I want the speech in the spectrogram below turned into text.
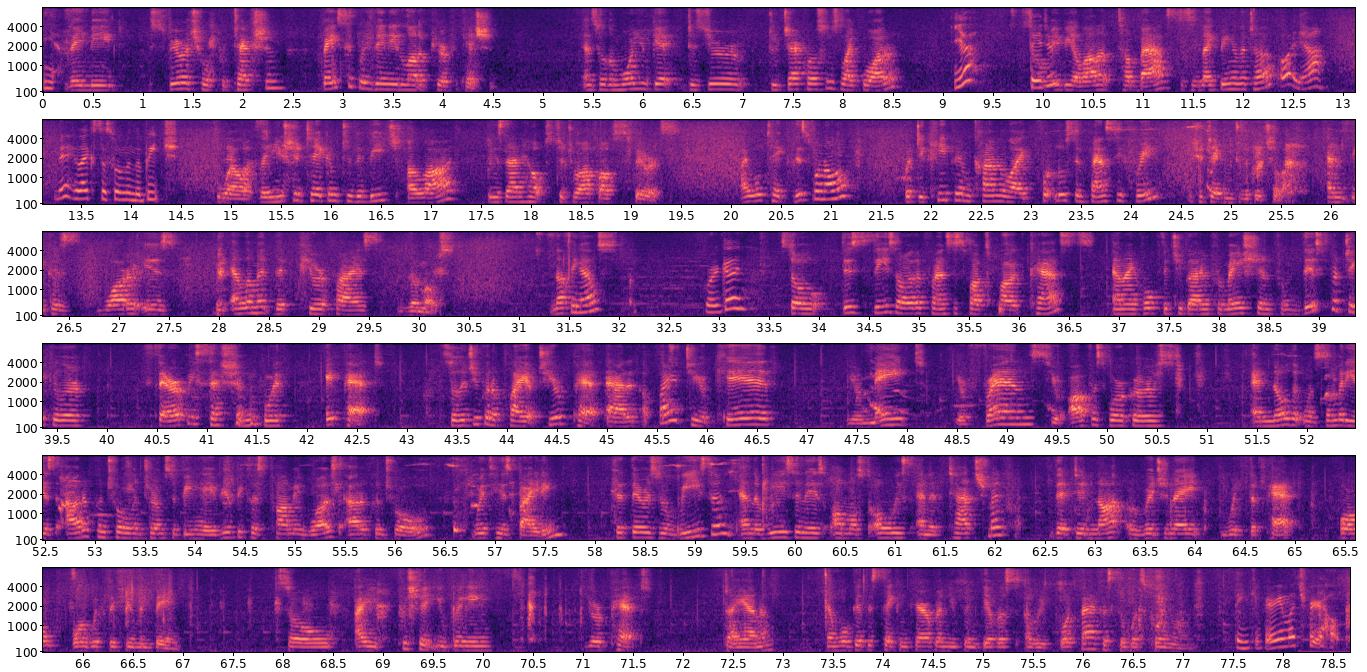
Yes. They need spiritual protection. Basically, they need a lot of purification. And so the more you get, does your, do Jack Russells like water? Yeah, So they do. maybe a lot of tub baths. Does he like being in the tub? Oh yeah. Yeah, he likes to swim in the beach. Well, then you should take him to the beach a lot because that helps to drop off spirits. I will take this one off, but to keep him kind of like footloose and fancy free, you should take him to the beach a lot. And because water is the element that purifies the most. Nothing else? We're good. So this, these are the Frances Fox podcasts, and I hope that you got information from this particular therapy session with a pet, so that you can apply it to your pet. Add it, apply it to your kid, your mate, your friends, your office workers, and know that when somebody is out of control in terms of behavior, because Tommy was out of control with his biting, that there is a reason, and the reason is almost always an attachment that did not originate with the pet or, or with the human being. So I appreciate you bringing your pet, Diana, and we'll get this taken care of, and you can give us a report back as to what's going on. Thank you very much for your help.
